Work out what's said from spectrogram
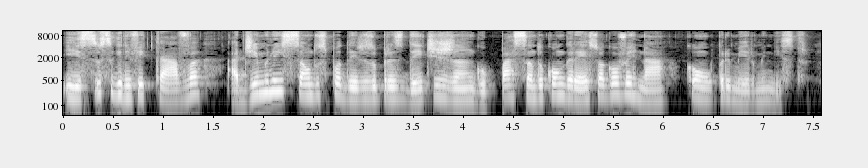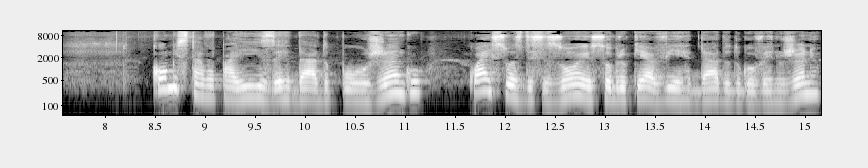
Isso significava a diminuição dos poderes do presidente Jango, passando o Congresso a governar com o primeiro-ministro. Como estava o país herdado por Jango? Quais suas decisões sobre o que havia herdado do governo Jânio?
